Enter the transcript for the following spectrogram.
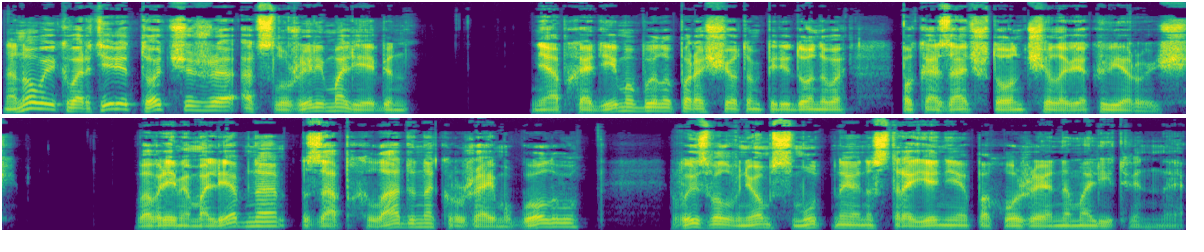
На новой квартире тотчас же отслужили молебен. Необходимо было, по расчетам Передонова, показать, что он человек верующий. Во время молебна запах ладана, кружа ему голову, вызвал в нем смутное настроение, похожее на молитвенное.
